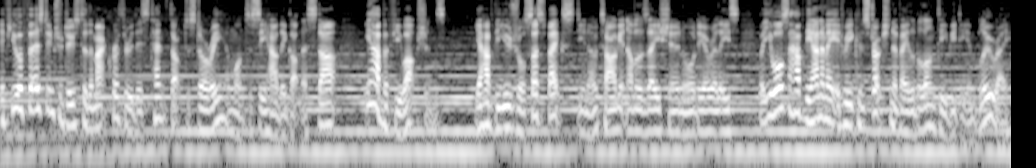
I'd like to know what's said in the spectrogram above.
If you were first introduced to the Macra through this 10th Doctor story and want to see how they got their start, you have a few options. You have the usual suspects, you know, target novelization, audio release, but you also have the animated reconstruction available on DVD and Blu ray.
